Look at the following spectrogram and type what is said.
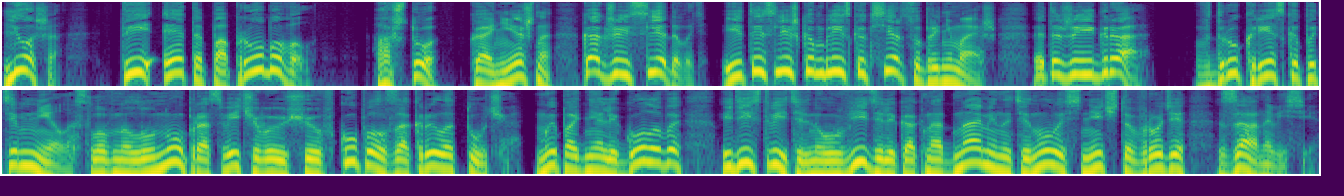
«Леша, ты это попробовал?» «А что?» «Конечно! Как же исследовать? И ты слишком близко к сердцу принимаешь. Это же игра!» Вдруг резко потемнело, словно луну, просвечивающую в купол, закрыла туча. Мы подняли головы и действительно увидели, как над нами натянулось нечто вроде занавеси.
